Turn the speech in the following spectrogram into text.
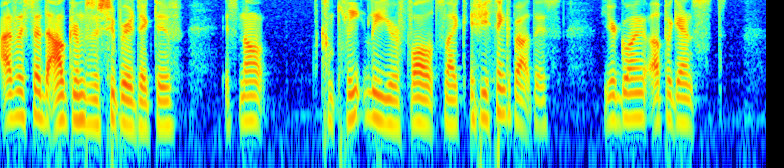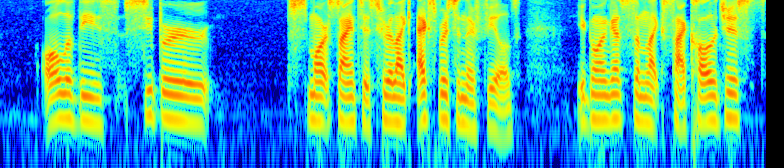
As I said, the algorithms are super addictive. It's not completely your fault. Like if you think about this, you're going up against all of these super smart scientists who are like experts in their field. You're going against some like psychologist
